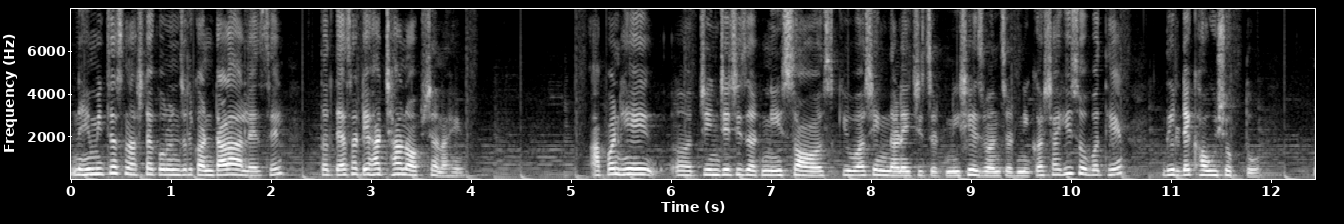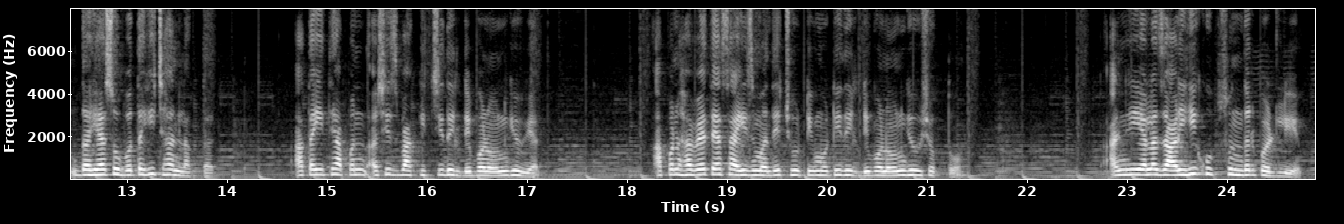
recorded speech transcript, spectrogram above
नेहमीचाच नाश्ता करून जर कंटाळा आला असेल तर त्यासाठी हा छान ऑप्शन आहे. आपण हे चिंजेची चिंचेची चटणी सॉस किंवा शेंगदाण्याची चटणी शेजवान चटणी कशाही सोबत हे दिरडे खाऊ शकतो. दह्यासोबतही छान लागतात. आता इथे आपण अशीच बाकीची दिरडे बनवून घेऊयात. आपण हव्या त्या साईजमध्ये छोटी मोठी दिरडी बनवून घेऊ शकतो. आणि याला जाळीही खूप सुंदर पडली आहे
